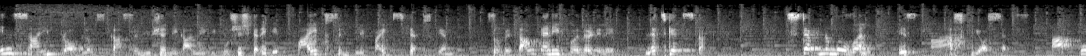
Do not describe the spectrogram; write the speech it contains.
इन सारी प्रॉब्लम्स का सोल्यूशन निकालने की कोशिश करेंगे फाइव सिंप्लीफाइड स्टेप्स के अंदर। So without any further delay let's get start step number one is ask yourself आपको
